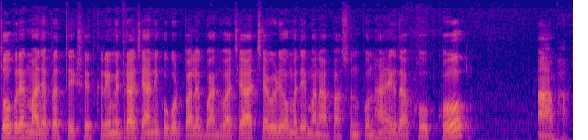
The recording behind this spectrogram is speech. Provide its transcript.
तोपर्यंत माझ्या प्रत्येक शेतकरी मित्राचे आणि कुक्कुटपालक बांधवाचे आजच्या व्हिडिओमध्ये मनापासून पुन्हा एकदा खूप खूप आभार.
